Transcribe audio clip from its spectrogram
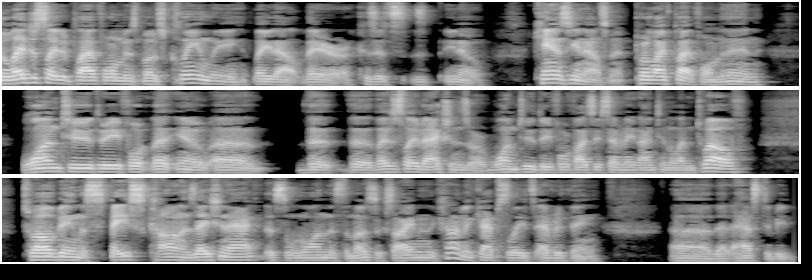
the legislative platform is most cleanly laid out there because it's, you know, candidacy announcement, pro life platform, and then one, two, three, four, you know, uh, the, the legislative actions are one, two, three, four, five, six, seven, eight, nine, 10, 11, 12. 12 being the Space Colonization Act. That's the one that's the most exciting. It kind of encapsulates everything uh, that has to be,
